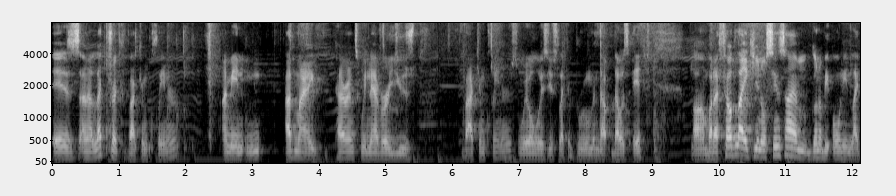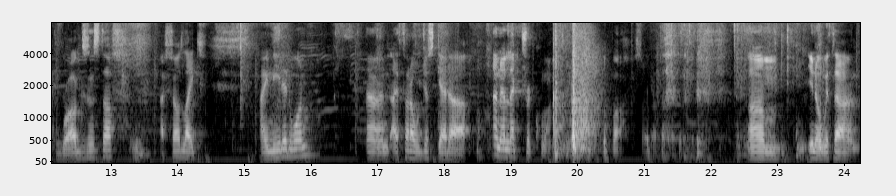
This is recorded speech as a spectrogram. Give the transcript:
is an electric vacuum cleaner. I mean, at my parents, we never used vacuum cleaners. We always used like a broom, and that, that was it. Um, but I felt like, you know, since I'm gonna be owning like rugs and stuff, I felt like I needed one, and I thought I would just get a an electric one. Oopa, sorry about that. um, you know, with a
